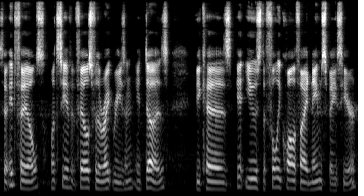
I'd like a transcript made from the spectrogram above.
So it fails. Let's see if it fails for the right reason. It does, because it used the fully qualified namespace here.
